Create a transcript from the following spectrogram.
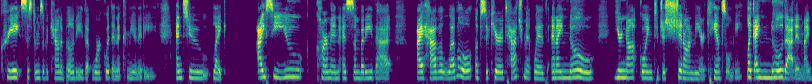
create systems of accountability that work within a community and to like I see you Carmen as somebody that I have a level of secure attachment with, and I know you're not going to just shit on me or cancel me. Like, I know that in my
